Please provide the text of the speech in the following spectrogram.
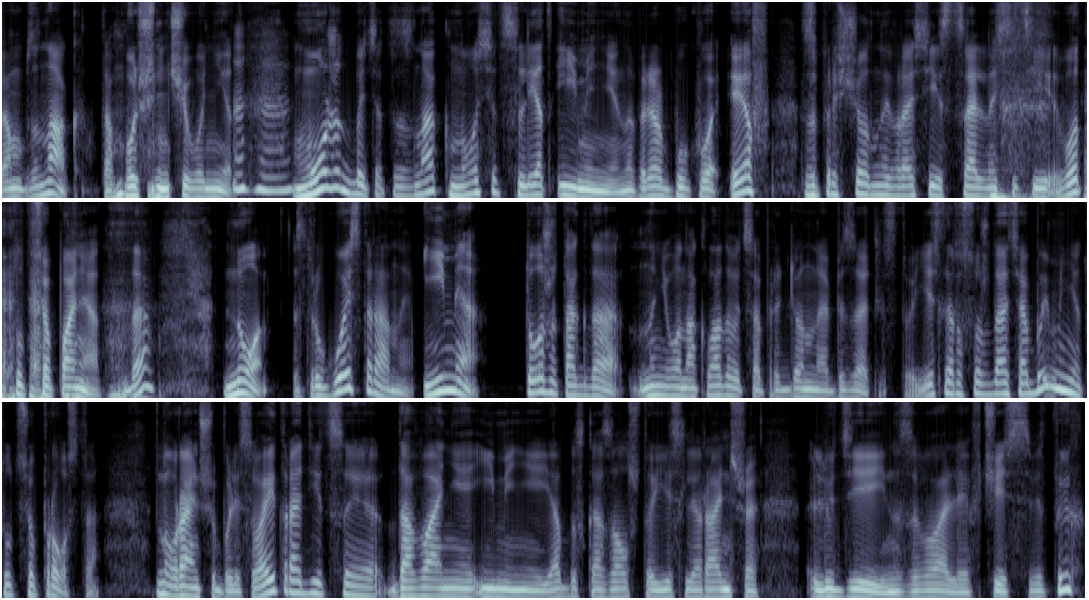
там знак, там больше ничего нет. Мгм. Может быть, этот знак носит след имени. Например, буква F, запрещенная в России социальной сети. Вот тут все понятно, да? Но, с другой стороны, имя тоже тогда на него накладываются определенные обязательства. Если рассуждать об имени, тут все просто. Ну, раньше были свои традиции давания имени. Я бы сказал, что если раньше людей называли в честь святых,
